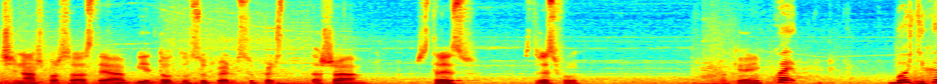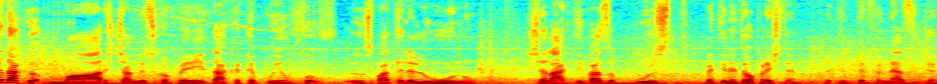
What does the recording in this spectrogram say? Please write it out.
ce nașpa așa, astea, e totul super, super, așa, stres, stressful. Ok. Coai, bă, știi că dacă marci ce am descoperit, dacă te pui în, f- f- în spatele lui 1 și ăla activează boost, pe tine te oprește, pe tine te frenează, gen.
